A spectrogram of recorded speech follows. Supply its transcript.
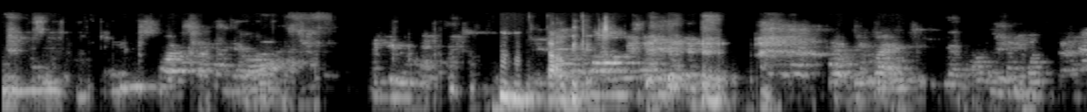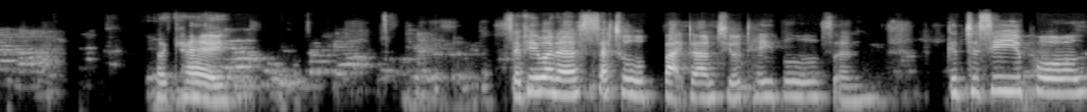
That'll be good. okay. So if you want to settle back down to your tables and Good to see you, Paul.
